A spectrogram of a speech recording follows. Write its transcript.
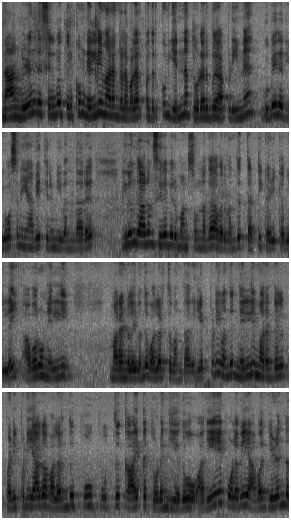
நான் இழந்த செல்வத்திற்கும் நெல்லி மரங்களை வளர்ப்பதற்கும் என்ன தொடர்பு அப்படின்னு குபேரர் யோசனையாகவே திரும்பி வந்தார். இருந்தாலும் சிவபெருமான் சொன்னதை அவர் வந்து தட்டி கழிக்கவில்லை. அவரும் நெல்லி மரங்களை வந்து வளர்த்து வந்தார். எப்படி வந்து நெல்லி மரங்கள் படிப்படியாக வளர்ந்து பூ பூத்து காய்க்க தொடங்கியதோ அதே போலவே அவர் இழந்த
